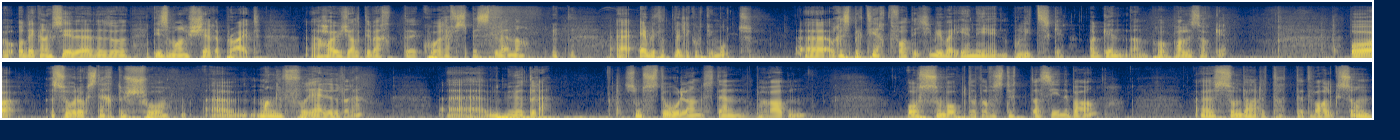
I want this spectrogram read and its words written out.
Og det kan jeg si, det, de som arrangerer pride, eh, har jo ikke alltid vært eh, KrFs beste venner. Jeg ble tatt veldig godt imot, respektert for at ikke vi var enige i den politiske agendaen på, på alle saker. Og så var det også sterkt å se uh, mange foreldre, uh, mødre, som sto langs den paraden, og som var opptatt av å støtte sine barn, uh, som da hadde tatt et valg som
